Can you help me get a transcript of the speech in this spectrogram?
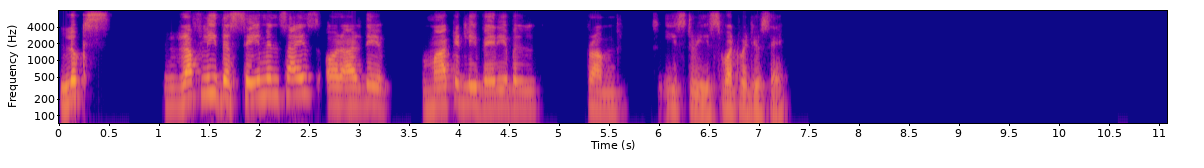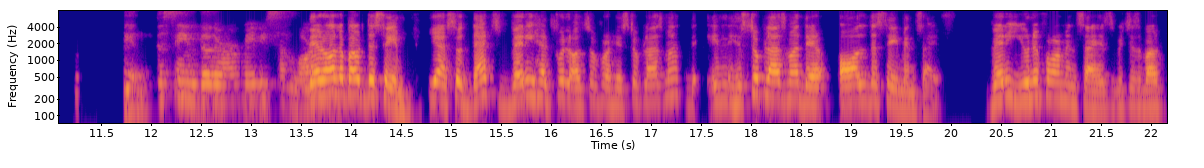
looks roughly the same in size or are they markedly variable from yeast to yeast? What would you say? The same, though there are maybe some larger. They're all about the same. Yeah, so that's very helpful also for histoplasma. In histoplasma, they're all the same in size, very uniform in size, which is about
